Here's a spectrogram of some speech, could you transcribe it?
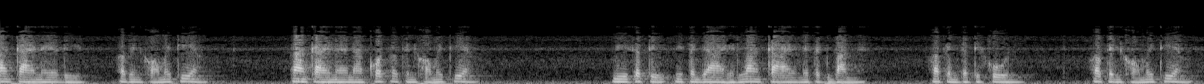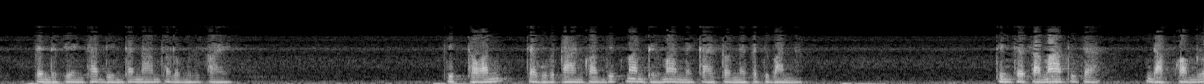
ร่างกายในอดีตว่าเป็นของไม่เที่ยง ร่างกายในอนาคตว่าเป็นของไม่เที่ยง มีสติมีปัญญาเห็นร่างกายในปัจจุบันว่าเป็นปฏิกูล ว่าเป็นของไม่เที่ยง เป็นแต่เพียงธาตุดินธาตุน้ำธาตุลมธาตุไฟจิตถอนจากอุปทานความยึดมั่นถือมั่นในกายตนในปัจจุบันจึงจะสามารถที่จะดับความโล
